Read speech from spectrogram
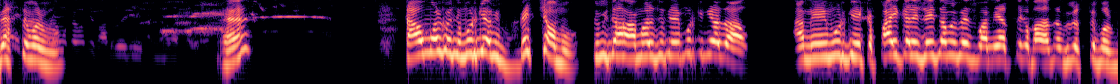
ব্যস্ত পারব। মোটামুটি ভালো হয়ে গেছে মনে হয়। তাও মনে করছে মুরগি আমি বেচামো। তুমি দাও আমার যদি এই মুরগি নিয়ে যাও আমি এই মুরগি একটা পাইকারি যেই দামে বেচবো আমি এর থেকে ভালো দামে বেচতে পারব।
